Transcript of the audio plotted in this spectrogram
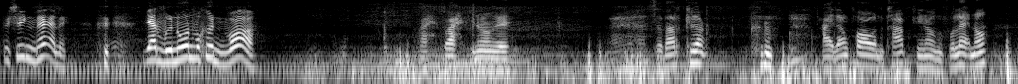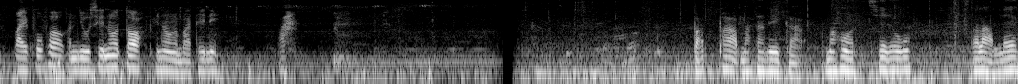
ตัวชิงแท้นี่ ยันมือนู้นมาขึ้นบ่ไปไปพี่น้องเลยอ่าสตาร์ทเครื่อง ให้ทั้งพ่อกันครับ พี่น้องพุ่นแหละเนาะไปพบพ่อกันอยู่เซโนต่อพี่น้องกันบัดทีนี้ไปปรับภาพมาทางนี้กะมาฮอดเซโนตลาดแรก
